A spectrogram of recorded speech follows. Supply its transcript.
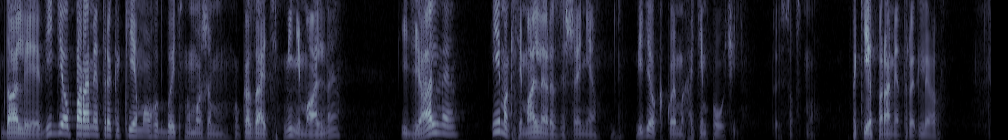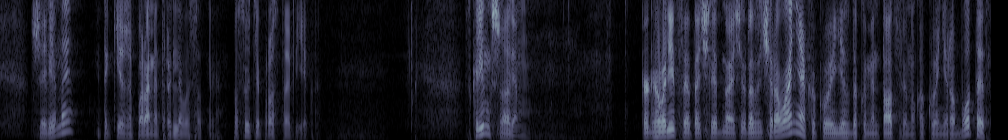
Далее, видео параметры какие могут быть. Мы можем указать минимальное, идеальное и максимальное разрешение видео, какое мы хотим получить. То есть, собственно, такие параметры для ширины и такие же параметры для высоты. По сути, просто объект. Скриншарим. Как говорится, это очередное разочарование, какое есть в документации, но какое не работает.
